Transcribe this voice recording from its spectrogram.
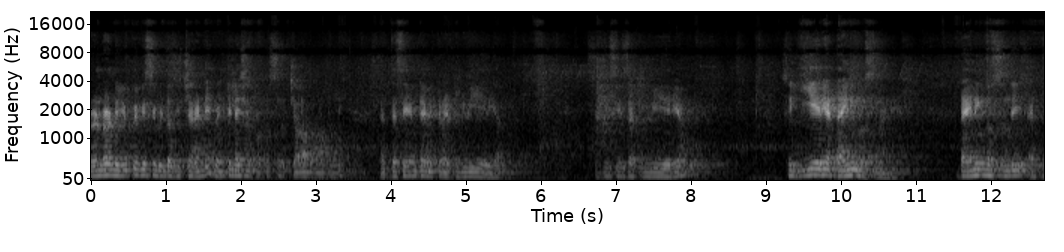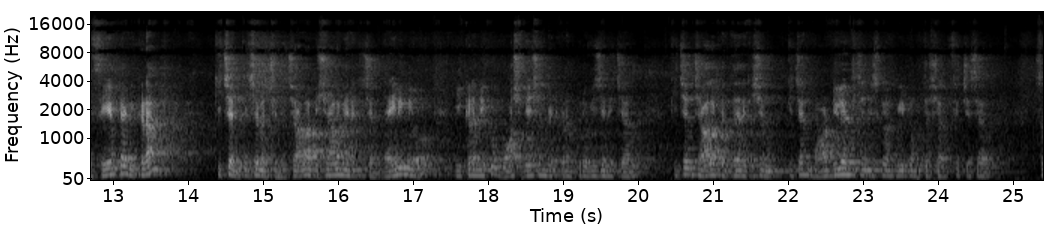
రెండు రెండు యూపీవీసీ విండోస్ ఇచ్చారండి. వెంటిలేషన్ పర్పస్ చాలా బాగుంటుంది. అట్ ద సేమ్ టైం ఇక్కడ TV area. This is the TV area. So ఈ ఏరియా డైనింగ్ వస్తుందండి. డైనింగ్ వస్తుంది. అట్ ద సేమ్ టైం ఇక్కడ కిచెన్ కిచెన్ వచ్చింది. చాలా విశాలమైన కిచెన్ డైనింగ్లో ఇక్కడ మీకు వాష్ బేషన్ పెట్టుకోవడం ప్రొవిజన్ ఇచ్చారు. కిచెన్ చాలా పెద్దదైన కిచెన్ కిచెన్ మాడ్యులర్ కిచెన్ తీసుకోవడానికి వీలుగా మొత్తం షెల్ఫ్స్ ఇచ్చేసారు సో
